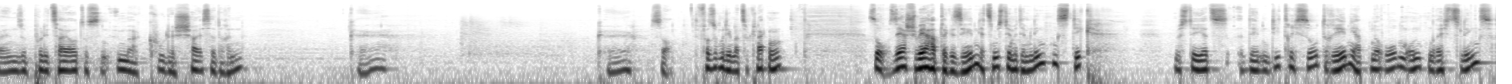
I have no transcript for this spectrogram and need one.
Weil in so Polizeiautos sind immer coole Scheiße drin. Okay. Okay. So. Versuchen wir die mal zu knacken. So, sehr schwer habt ihr gesehen. Jetzt müsst ihr mit dem linken Stick müsst ihr jetzt den Dietrich so drehen. Ihr habt nur oben, unten, rechts, links.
